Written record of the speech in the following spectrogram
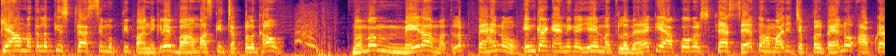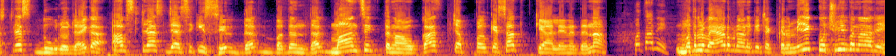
क्या मतलब कि स्ट्रेस से मुक्ति पाने के लिए बाहमास की चप्पल खाओ मेरा मतलब पहनो इनका कहने का यह मतलब है कि आपको अगर स्ट्रेस है तो हमारी चप्पल पहनो आपका स्ट्रेस दूर हो जाएगा अब स्ट्रेस जैसे कि सिर दर्द बदन दर्द मानसिक तनाव का चप्पल के साथ क्या लेना देना पता नहीं। मतलब ऐड बनाने के चक्कर में ये कुछ भी बना रहे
